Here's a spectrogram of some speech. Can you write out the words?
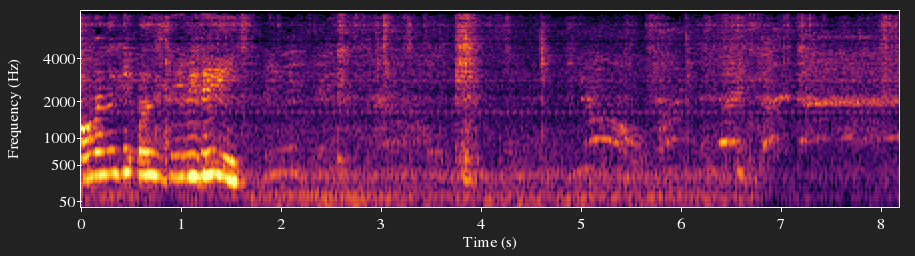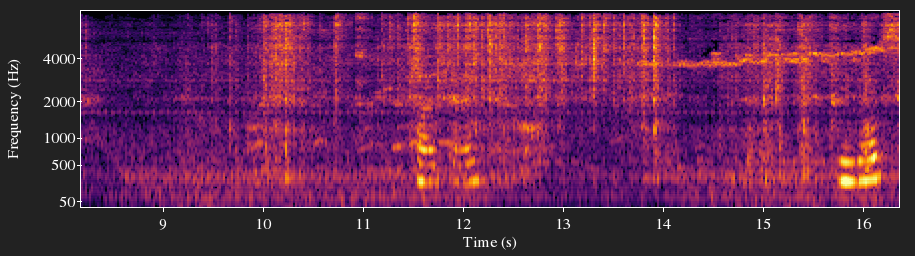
I'm gonna DVD. Noodles.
